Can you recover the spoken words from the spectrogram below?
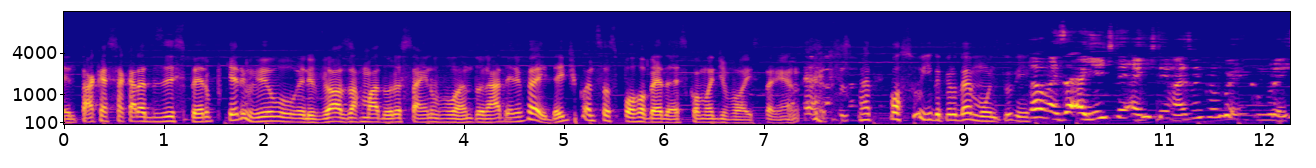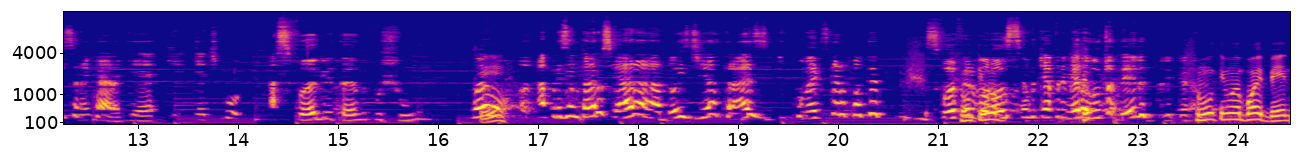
ele tá com essa cara de desespero porque ele viu, ele viu as armaduras saindo voando do nada. Ele, velho, desde quando essas porra obedecem comando de voz, tá ligado? Vai possuída pelo demônio, tudo isso. Não, mas aí a gente tem, a gente tem mais uma incongru- incongruência, né, cara? Que é, que, que é tipo as fãs gritando pro Shun. Mano, a- apresentaram os caras há dois dias atrás. Como é que os caras podem ter os fãs fervorosos sendo que é a primeira luta dele? tá ligado? Shun tem uma boy band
